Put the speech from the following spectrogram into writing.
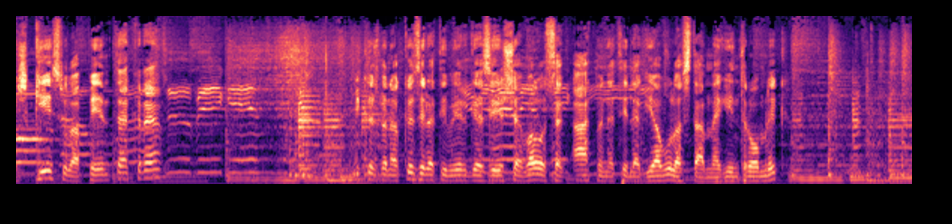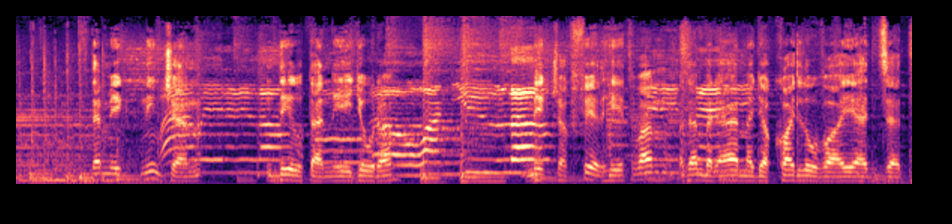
és készül a péntekre, miközben a közéleti mérgezése valószínűleg átmenetileg javul, aztán megint romlik, de még nincsen délután négy óra, még csak fél hét van, az ember elmegy a kagylóval jegyzett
